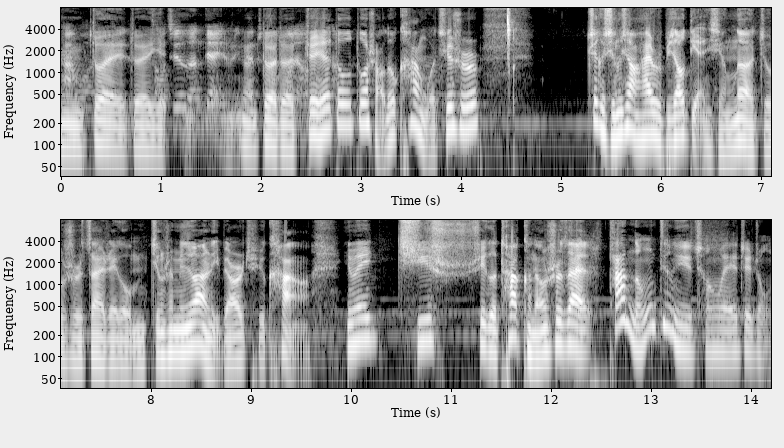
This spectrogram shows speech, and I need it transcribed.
看过，对对，也新闻电影，嗯，对对，这些都多少都看过。其实。这个形象还是比较典型的，就是在这个我们精神病院里边去看啊，因为其实这个他可能是在他能定义成为这种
